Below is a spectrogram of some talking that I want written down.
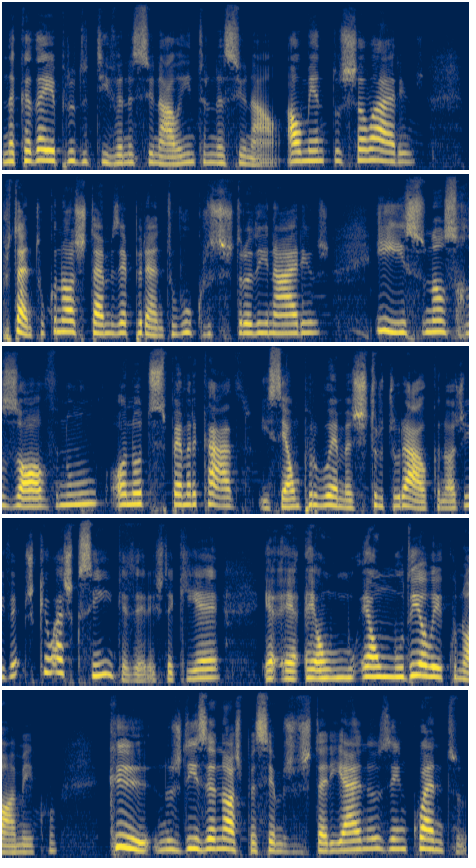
na cadeia produtiva nacional e internacional, aumento dos salários. Portanto, o que nós estamos é perante lucros extraordinários e isso não se resolve num ou noutro supermercado. Isso é um problema estrutural que nós vivemos, que eu acho que sim. Quer dizer, isto aqui é, é, é, é um, é um modelo económico que nos diz a nós para sermos vegetarianos, enquanto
